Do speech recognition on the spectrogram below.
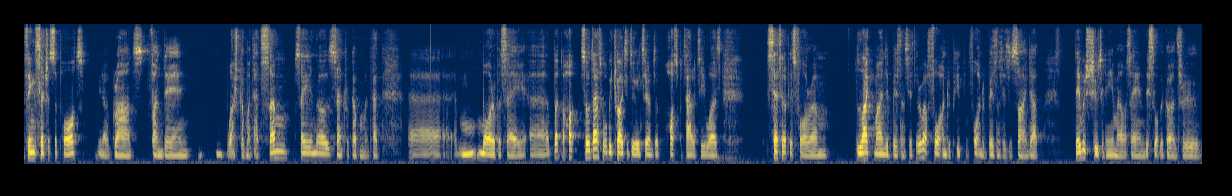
things such as support, you know, grants, funding, Welsh government had some say in those, central government had uh, more of a say. Uh, but so that's what we tried to do in terms of hospitality was setting up this forum, like-minded businesses. There were about 400 people, 400 businesses who signed up. They would shoot an email saying, "This is what we're going through."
